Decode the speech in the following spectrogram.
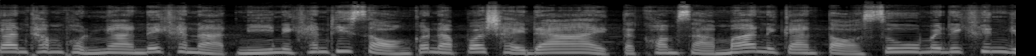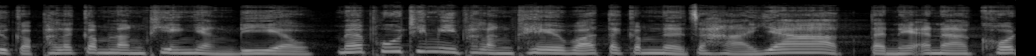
การทำผลงานได้ขนาดนี้ในขั้นที่สองก็นับว่าใช้ได้ แต่ความสามารถในการต่อสู้ไม่ได้ขึ้นอยู่กับพละกำลังเพียงอย่างเดียว แม้ผู้ที่มีพลังเทวะแต่กำเนิดจะหายาก แต่ในอนาคต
